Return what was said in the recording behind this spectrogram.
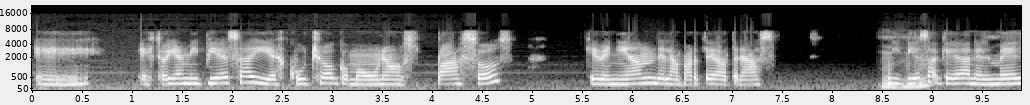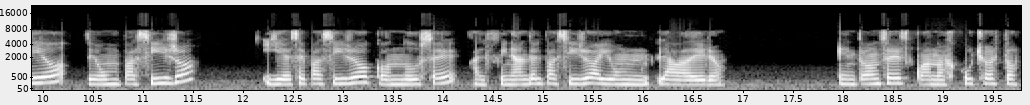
Eh, estoy en mi pieza y escucho como unos pasos que venían de la parte de atrás. Mi pieza queda en el medio de un pasillo y ese pasillo conduce al final del pasillo hay un lavadero. Entonces, cuando escucho estos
